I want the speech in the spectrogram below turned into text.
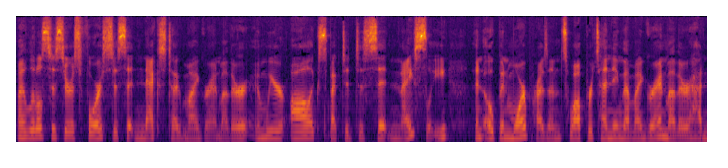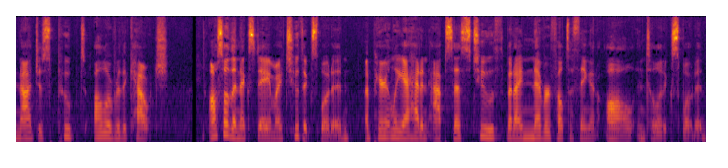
My little sister is forced to sit next to my grandmother, and we are all expected to sit nicely and open more presents while pretending that my grandmother had not just pooped all over the couch. Also, the next day, my tooth exploded. Apparently, I had an abscessed tooth, but I never felt a thing at all until it exploded.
